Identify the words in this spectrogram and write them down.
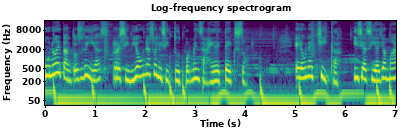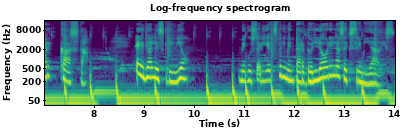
Uno de tantos días recibió una solicitud por mensaje de texto. Era una chica y se hacía llamar Casta. Ella le escribió, me gustaría experimentar dolor en las extremidades.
